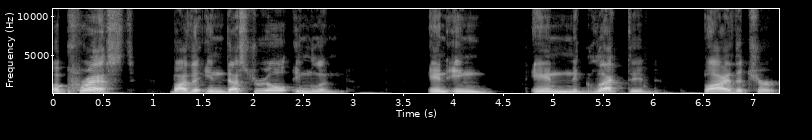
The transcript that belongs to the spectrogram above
oppressed by the industrial England and in, and neglected by the church.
